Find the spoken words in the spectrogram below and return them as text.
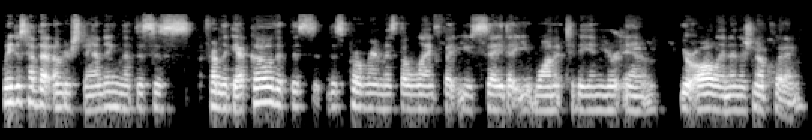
we just have that understanding that this is from the get go that this this program is the length that you say that you want it to be, and you're in, you're all in, and there's no quitting.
